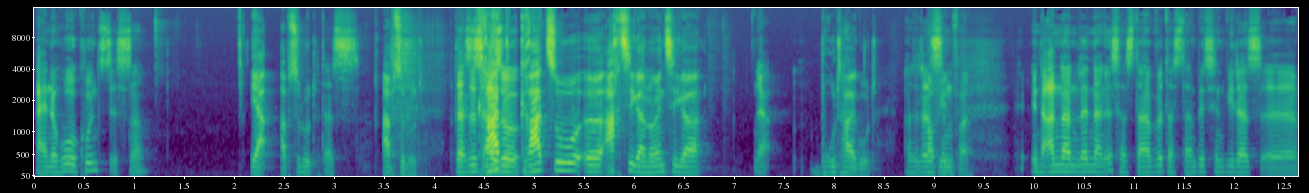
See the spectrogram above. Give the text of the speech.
eine hohe Kunst ist, ne? Ja, absolut. Das, Absolut. das ist Gerade also, grad so äh, 80er, 90er, Ja. brutal gut. also das Auf jeden sind, Fall. in anderen Ländern ist das da, wird das da ein bisschen wie das, äh, äh,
